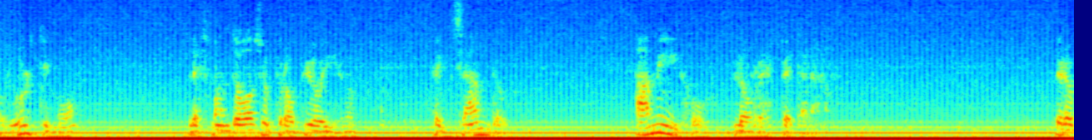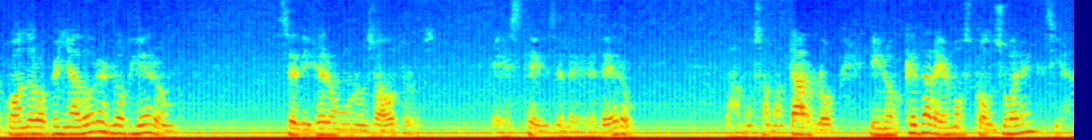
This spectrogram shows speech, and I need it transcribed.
Por último, les mandó a su propio hijo, pensando, a mi hijo lo respetarán. Pero cuando los viñadores lo vieron, se dijeron unos a otros, este es el heredero, vamos a matarlo y nos quedaremos con su herencia.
